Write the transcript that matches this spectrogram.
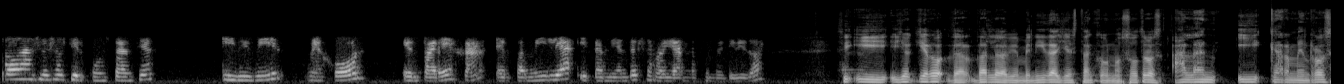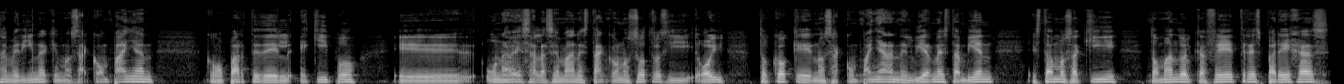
todas esas circunstancias y vivir mejor en pareja, en familia y también desarrollarnos en individual? Sí, y, yo quiero darle la bienvenida, ya están con nosotros Alan y Carmen Rosa Medina que nos acompañan como parte del equipo eh, una vez a la semana están con nosotros y hoy tocó que nos acompañaran el viernes. También estamos aquí tomando el café, tres parejas.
